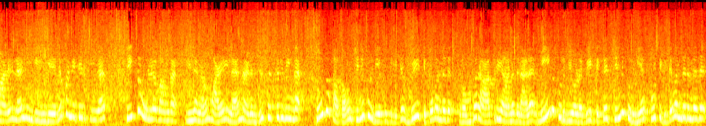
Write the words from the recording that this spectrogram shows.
மழையில நீங்க இங்க என்ன பண்ணிட்டு இருக்கீங்க? சீக்கிரம் உள்ள வாங்க. இல்லைன்னா மழையில நனைஞ்சு செத்துருவீங்க. தூது காக்காவும் சின்ன குருவியை கூட்டிக்கிட்டு வீட்டுக்கு வந்தது. ரொம்ப ராத்திரி ஆனதுனால மீனு குருவியோட வீட்டுக்கு சின்ன குருவிய கூட்டிக்கிட்டு வந்திருந்தது.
